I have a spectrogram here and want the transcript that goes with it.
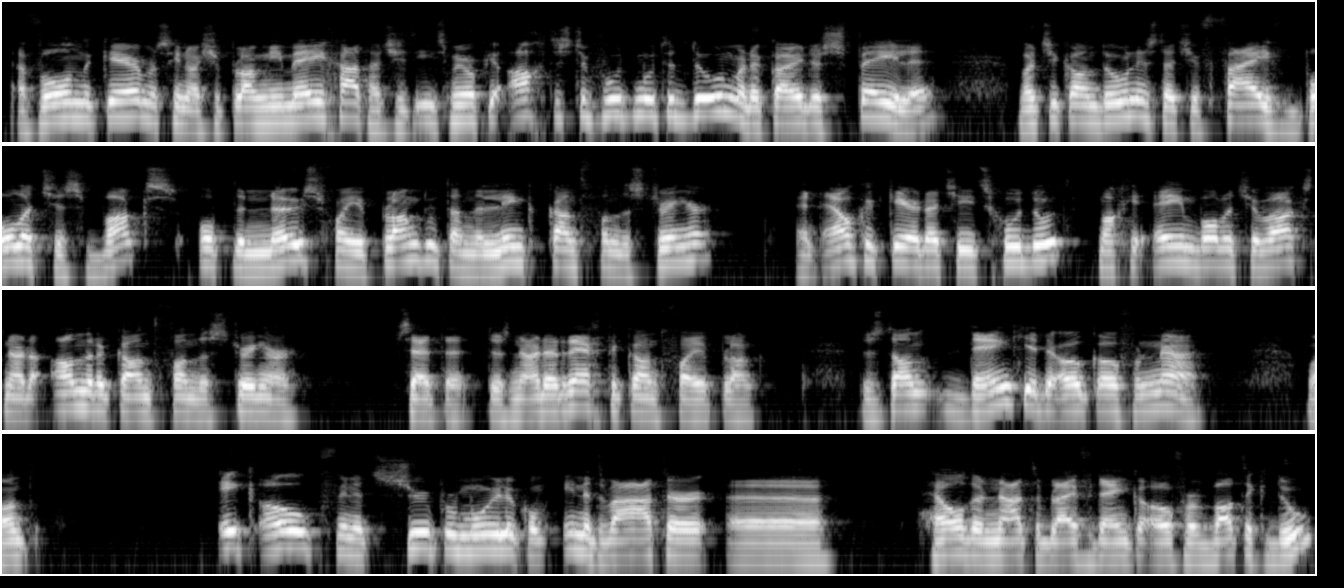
En volgende keer, misschien als je plank niet meegaat, had je het iets meer op je achterste voet moeten doen. Maar dan kan je dus spelen. Wat je kan doen is dat je vijf bolletjes wax op de neus van je plank doet aan de linkerkant van de stringer. En elke keer dat je iets goed doet, mag je één bolletje wax naar de andere kant van de stringer zetten. Dus naar de rechterkant van je plank. Dus dan denk je er ook over na. Want ik ook vind het super moeilijk om in het water uh, helder na te blijven denken over wat ik doe.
